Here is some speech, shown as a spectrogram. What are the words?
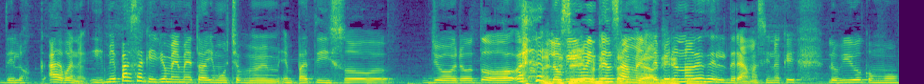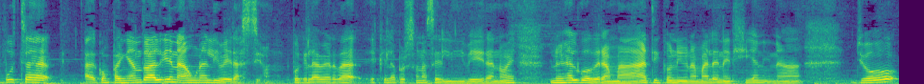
De los, ah, bueno, y me pasa que yo me meto ahí mucho, me empatizo, lloro, todo, lo vivo intensamente, pero no desde el drama, sino que lo vivo como, pucha, acompañando a alguien a una liberación, porque la verdad es que la persona se libera, no es, no es algo dramático, ni una mala energía, ni nada. Yo,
